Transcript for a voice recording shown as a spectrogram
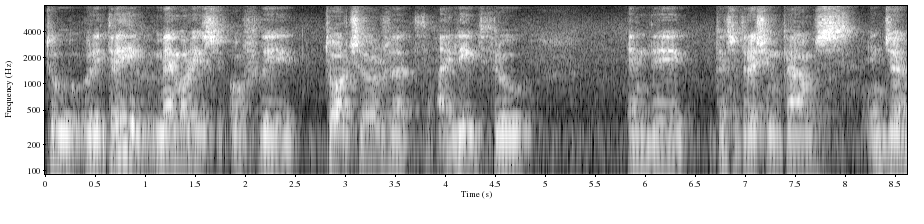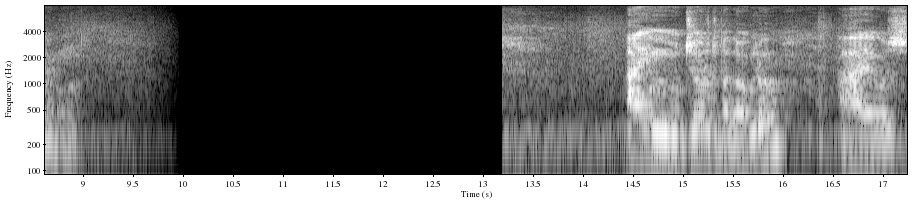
to retrieve memories of the tortures that I lived through in the concentration camps in Germany. I am George Baloglou. I was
